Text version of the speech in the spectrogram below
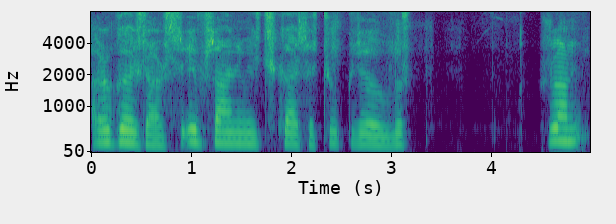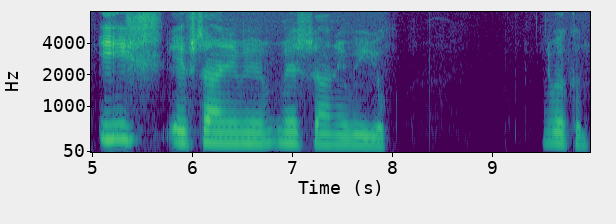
Arkadaşlar efsanevi çıkarsa çok güzel olur. Şu an hiç efsanevi messanevi yok. Bakın.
